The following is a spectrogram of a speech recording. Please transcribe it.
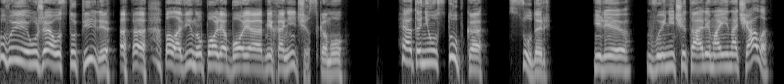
Вы уже уступили половину поля боя механическому. Это не уступка, сударь. Или вы не читали мои начала?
